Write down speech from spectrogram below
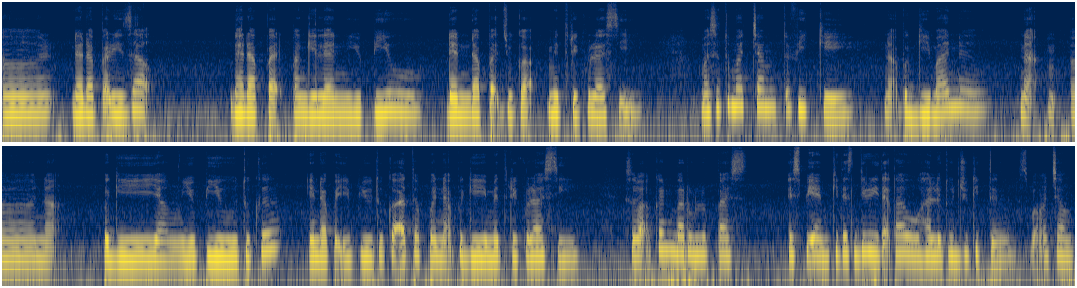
uh, dah dapat result dah dapat panggilan UPU dan dapat juga matrikulasi. Masa tu macam terfikir Nak pergi mana? Nak uh, nak pergi yang UPU tu ke? Yang dapat UPU tu ke? Ataupun nak pergi matrikulasi? Sebab kan baru lepas SPM Kita sendiri tak tahu hala tuju kita. Sebab macam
